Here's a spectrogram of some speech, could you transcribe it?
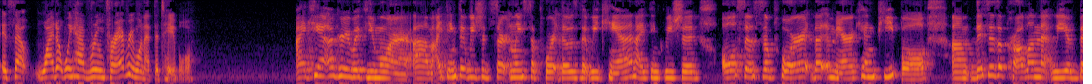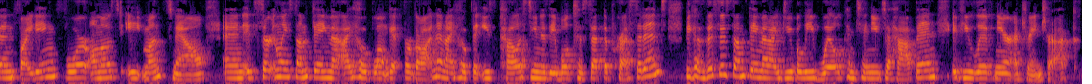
It's that why don't we have room for everyone at the table? I can't agree with you more. Um, I think that we should certainly support those that we can. I think we should also support the American people. Um, this is a problem that we have been fighting for almost eight months now, and it's certainly something that I hope won't get forgotten. And I hope that East Palestine is able to set the precedent because this is something that I do believe will continue to happen if you live near a train track.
